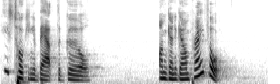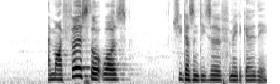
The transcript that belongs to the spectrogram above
he's talking about the girl I'm going to go and pray for. And my first thought was, she doesn't deserve for me to go there.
